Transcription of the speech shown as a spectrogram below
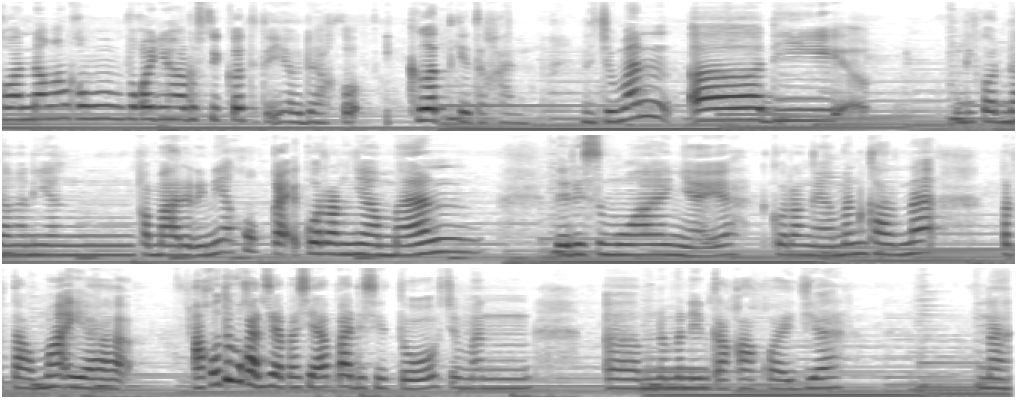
kondangan kamu pokoknya harus ikut. Itu ya udah aku ikut gitu kan. Nah cuman uh, di di kondangan yang kemarin ini aku kayak kurang nyaman dari semuanya ya. Kurang nyaman karena pertama ya aku tuh bukan siapa-siapa di situ. Cuman um, nemenin kakakku aja. Nah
